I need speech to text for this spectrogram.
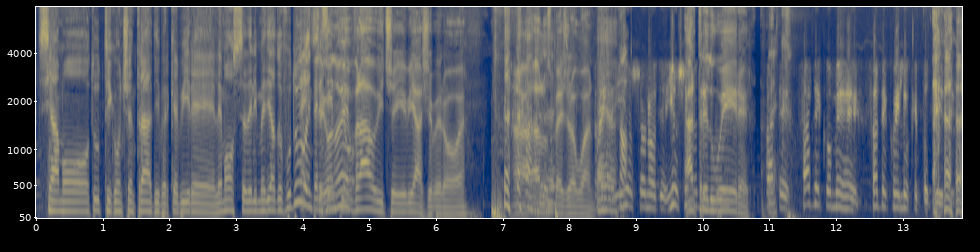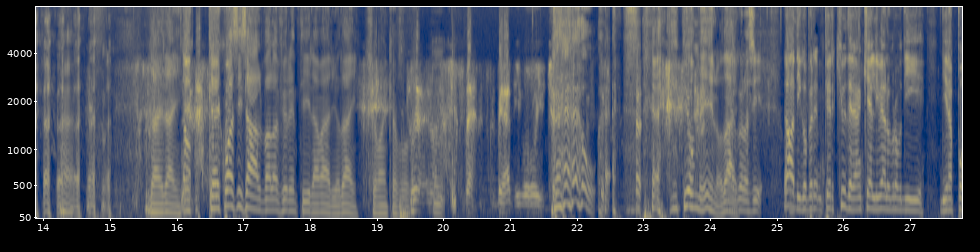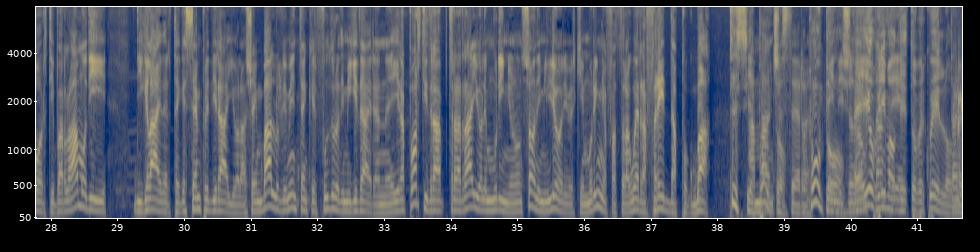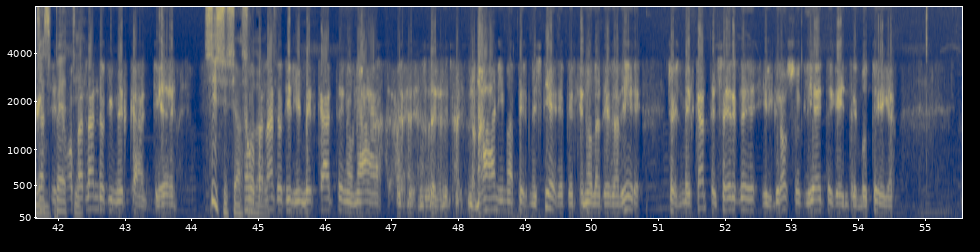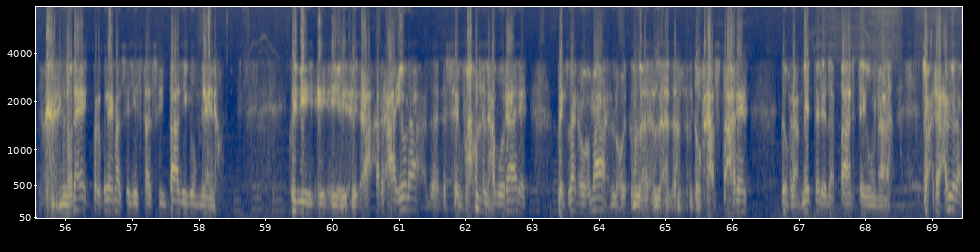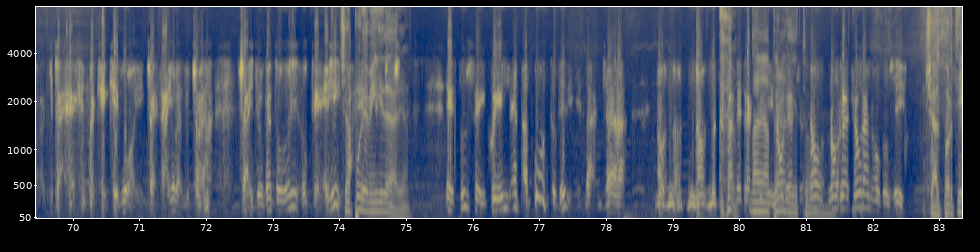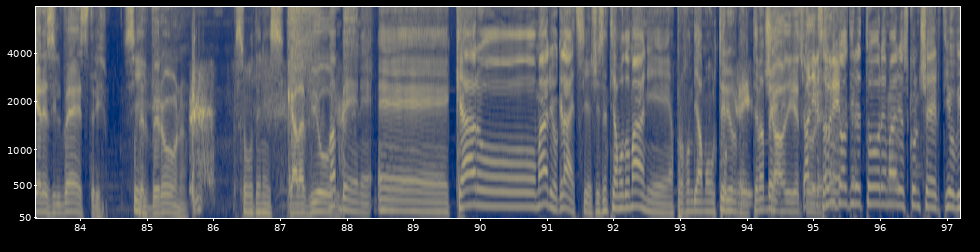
siamo tutti concentrati per capire le mosse dell'immediato futuro. Eh, per Secondo esempio- me Vlaovic gli piace però, eh. Ah, allo special one. Eh, io sono, io sono Altre due ere. Fate, fate come, fate quello che potete. Dai, dai, No. che, quasi salva la Fiorentina, Mario. Dai, ci manca poco. Eh, beh, beati voi. Cioè, Eh, oh, eh, più o meno, Ah, dai. quello sì. No, dico per, per chiudere anche a livello proprio di, di rapporti, parlavamo di, di Clivert che è sempre di Raiola, c'è in ballo ovviamente anche il futuro di Mkhitaryan. I rapporti tra, tra Raiola e Mourinho non sono dei migliori perché Mourinho ha fatto la guerra fredda a Pogba. Sì, sì, a appunto, Manchester. appunto. Quindi ci sono Eh, io tante- prima ho detto per quello. tanti ragazzi, stiamo parlando di mercanti. Eh. Sì, sì, sì, Stiamo parlando di il mercante non ha, eh, non ha anima per mestiere perché non la deve avere. Cioè il mercante serve il grosso cliente che entra in bottega. Non è il problema se gli sta simpatico o meno. Quindi eh, eh, Raiola se vuole lavorare per la Roma lo- la- la- dovrà stare, dovrà mettere da parte una. Cioè, Raiola, cioè, ma che, che vuoi? Cioè, Raiola c'ha, c'ha i giocatori, ok. C'ha pure Mkhitaryan. E tu sei quello, eh, appunto, vedi, già. No, no, no, non, non ragionano così. C'ha il portiere Silvestri Sì. del Verona, Se lo tenessi. Calafiori. Va bene, eh, caro Mario, grazie. Ci sentiamo domani e approfondiamo ulteriormente. Va bene. Ciao direttore. Ciao, direttore. Saluto al direttore Mario Sconcerti. Io vi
